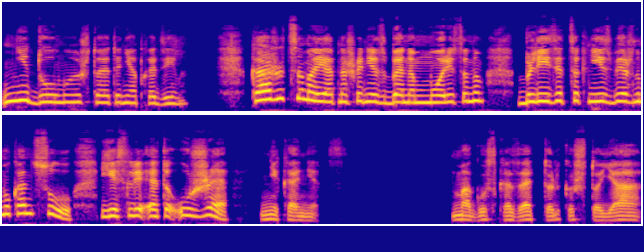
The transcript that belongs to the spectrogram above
Не думаю, что это необходимо. Кажется, мои отношения с Беном Моррисоном близятся к неизбежному концу, если это уже не конец. Могу сказать только, что я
